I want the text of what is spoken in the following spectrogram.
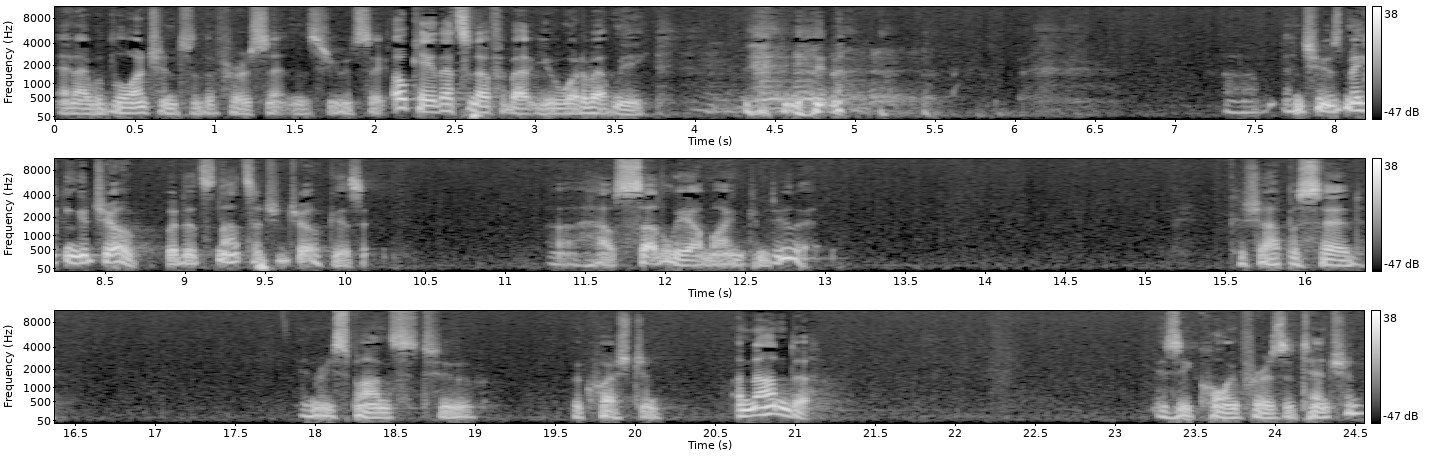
And I would launch into the first sentence. She would say, "Okay, that's enough about you. What about me?" you know? Um, and she was making a joke, but it's not such a joke, is it? Uh, how subtly our mind can do that. Kashyapa said in response to the question, Ananda, is he calling for his attention?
